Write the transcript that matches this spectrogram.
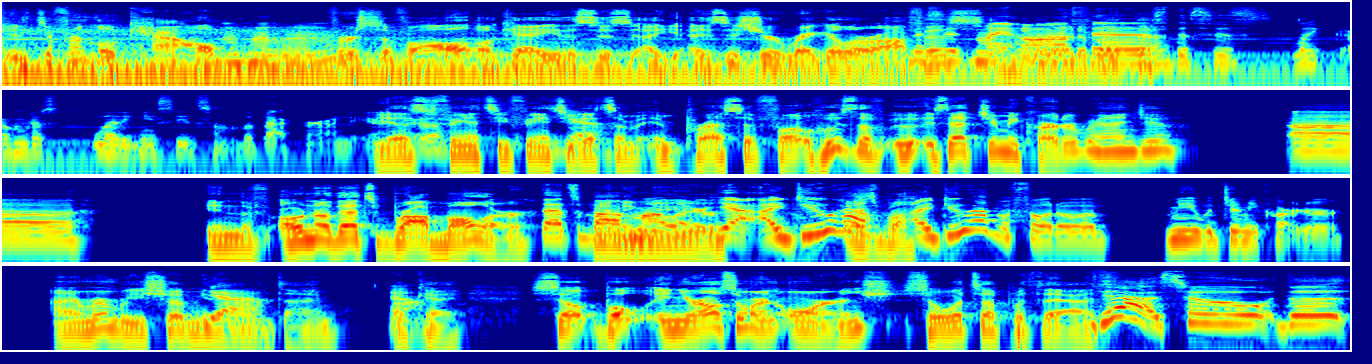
in a different locale. Mm-hmm. First of all, okay, this is is this your regular office? This is my Am office. Right this is like I'm just letting you see some of the background. Area. Yes, fancy, fancy. Yeah. Got some impressive photo. Who's the? Is that Jimmy Carter behind you? Uh, in the oh no, that's Bob Mueller. That's Bob Mueller. Your, yeah, I do have I do have a photo of me with Jimmy Carter. I remember you showed me yeah. that one time. Yeah. Okay. So, but and you're also wearing orange. So, what's up with that? Yeah. So, the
